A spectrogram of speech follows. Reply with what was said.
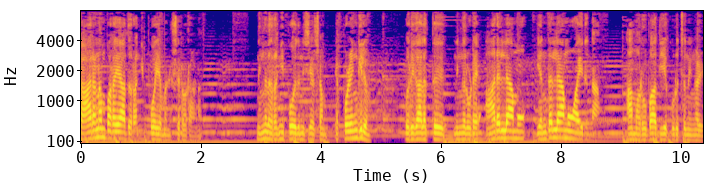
കാരണം പറയാതെ ഇറങ്ങിപ്പോയ മനുഷ്യരോടാണ്. നിങ്ങൾ ഇറങ്ങിപ്പോയതിനു ശേഷം എപ്പോഴെങ്കിലും ഒരു കാലത്ത് നിങ്ങളുടെ ആരെല്ലാമോ എന്തെല്ലാമോ ആയിരുന്ന ആ മറുപാതിയെക്കുറിച്ച് നിങ്ങൾ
